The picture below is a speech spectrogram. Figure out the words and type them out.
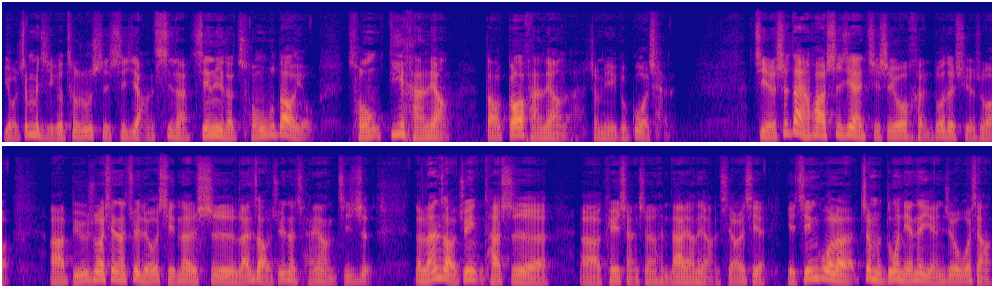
有这么几个特殊时期，氧气呢经历了从无到有、从低含量到高含量的这么一个过程。解释氮氧化事件其实有很多的学说啊，比如说现在最流行的是蓝藻菌的产氧机制。那蓝藻菌它是呃可以产生很大量的氧气，而且也经过了这么多年的研究，我想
